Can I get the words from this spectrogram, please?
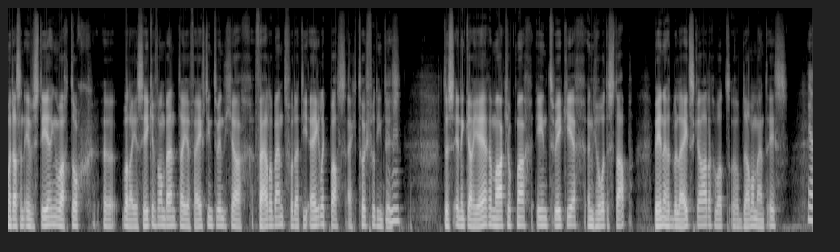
Maar dat is een investering waar toch, uh, waar je zeker van bent dat je 15, 20 jaar verder bent voordat die eigenlijk pas echt terugverdiend is. Mhm. Dus in een carrière maak je ook maar één, twee keer een grote stap binnen het beleidskader wat er op dat moment is. Ja.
